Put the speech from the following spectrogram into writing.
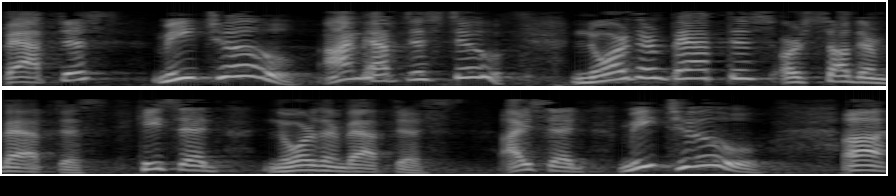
Baptist? Me too. I'm Baptist too. Northern Baptist or Southern Baptist? He said, Northern Baptist. I said, Me too. Uh,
